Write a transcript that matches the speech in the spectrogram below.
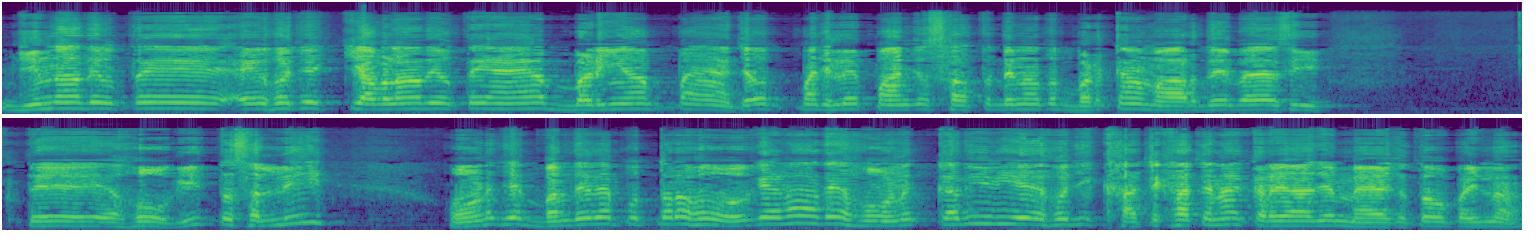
ਜਿਨ੍ਹਾਂ ਦੇ ਉੱਤੇ ਇਹੋ ਜਿਹੇ ਚਵਲਾਂ ਦੇ ਉੱਤੇ ਆਇਆ ਬੜੀਆਂ ਭੈਣ ਚੋ, ਪਿਛਲੇ 5-7 ਦਿਨਾਂ ਤੋਂ ਬੜਕਾਂ ਮਾਰਦੇ ਪਏ ਸੀ। ਤੇ ਹੋ ਗਈ ਤਸੱਲੀ। ਹੁਣ ਜੇ ਬੰਦੇ ਦੇ ਪੁੱਤਰ ਹੋ ਗਏ ਨਾ, ਤੇ ਹੁਣ ਕਦੀ ਵੀ ਇਹੋ ਜੀ ਖੱਚ ਖੱਚ ਨਾ ਕਰਿਆ ਜੇ ਮੈਚ ਤੋਂ ਪਹਿਲਾਂ।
